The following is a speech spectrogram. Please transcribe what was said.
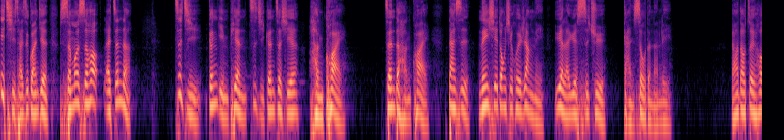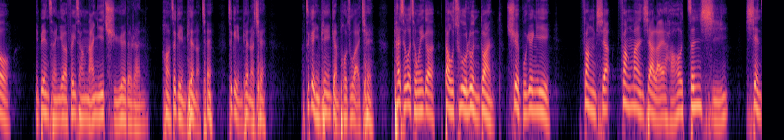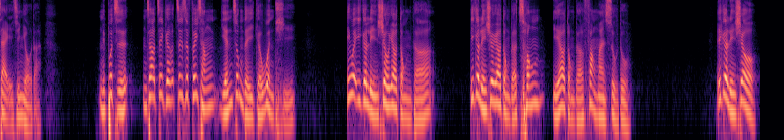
一起才是关键。什么时候来？真的，自己跟影片，自己跟这些很快，真的很快。但是那些东西会让你越来越失去感受的能力，然后到最后。你变成一个非常难以取悦的人，哈！这个影片呢，切！这个影片呢，切！这个影片也敢抛出来，切！开始会成为一个到处论断，却不愿意放下、放慢下来，好好珍惜现在已经有的。你不止，你知道这个，这个是非常严重的一个问题，因为一个领袖要懂得，一个领袖要懂得冲，也要懂得放慢速度。一个领袖。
